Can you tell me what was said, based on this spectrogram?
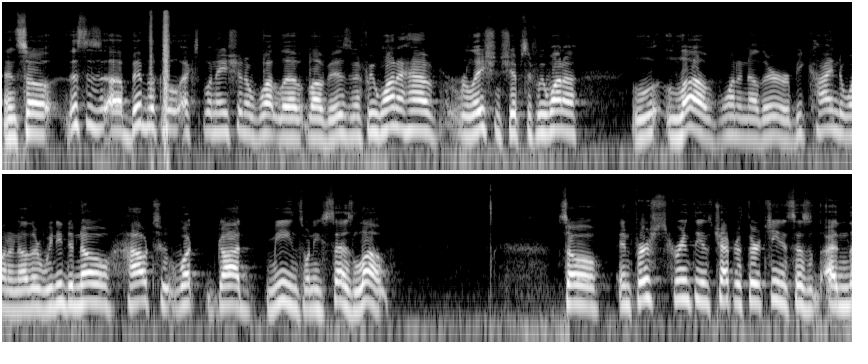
And so this is a biblical explanation of what love is. And if we want to have relationships, if we want to love one another or be kind to one another, we need to know how to what God means when he says love. So in 1 Corinthians chapter 13 it says and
